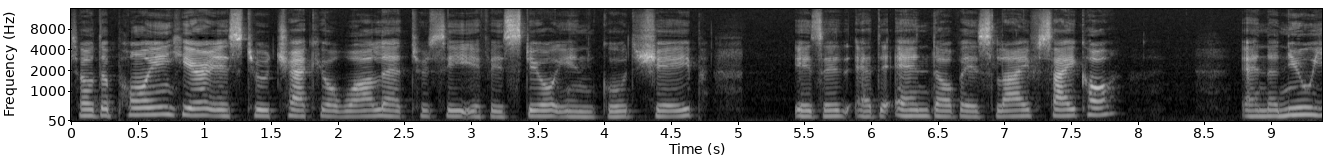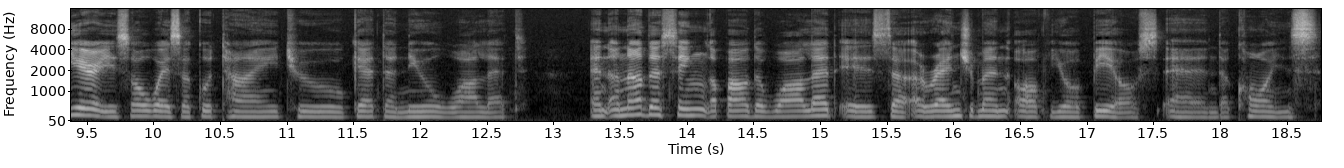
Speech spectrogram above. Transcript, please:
So the point here is to check your wallet to see if it's still in good shape. Is it at the end of its life cycle? And the new year is always a good time to get a new wallet. And another thing about the wallet is the arrangement of your bills and the coins.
